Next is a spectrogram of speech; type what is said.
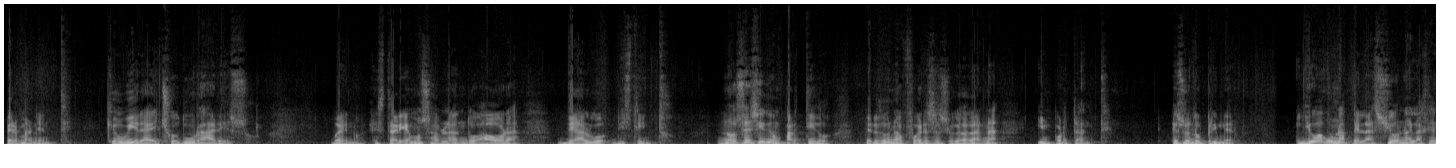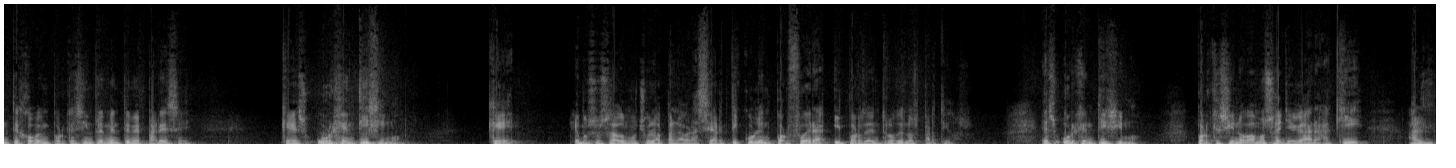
permanente, que hubiera hecho durar eso. Bueno, estaríamos hablando ahora de algo distinto. No sé si de un partido, pero de una fuerza ciudadana importante. Eso es lo primero. Yo hago una apelación a la gente joven porque simplemente me parece que es urgentísimo que hemos usado mucho la palabra, se articulen por fuera y por dentro de los partidos. Es urgentísimo, porque si no vamos a llegar aquí al,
